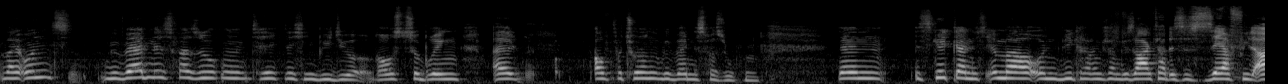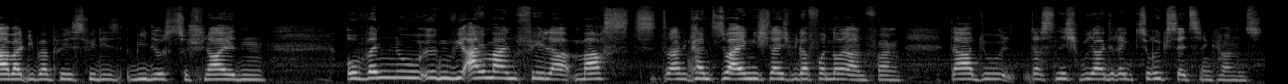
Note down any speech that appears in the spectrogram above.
bei uns, wir werden es versuchen, täglich ein Video rauszubringen. Auf Betonung, wir werden es versuchen. Denn es geht ja nicht immer und wie Karim schon gesagt hat, es ist sehr viel Arbeit über PS4 die Videos zu schneiden. Und wenn du irgendwie einmal einen Fehler machst, dann kannst du eigentlich gleich wieder von neu anfangen, da du das nicht wieder direkt zurücksetzen kannst.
